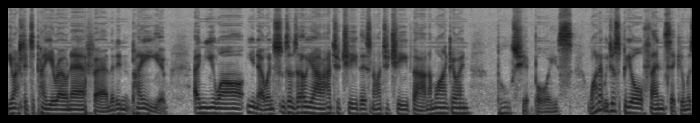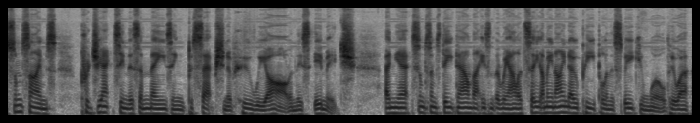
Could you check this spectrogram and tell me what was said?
you actually had to pay your own airfare. They didn't pay you. And you are, you know, and sometimes, oh, yeah, I had to achieve this and I had to achieve that. And I'm like going, bullshit, boys. Why don't we just be authentic? And we're sometimes projecting this amazing perception of who we are and this image. And yet sometimes deep down that isn't the reality. I mean, I know people in the speaking world who are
